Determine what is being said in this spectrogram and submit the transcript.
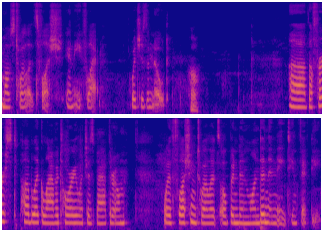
most toilets flush in E flat, which is a note. Huh. Uh, the first public lavatory, which is bathroom, with flushing toilets, opened in London in 1850.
